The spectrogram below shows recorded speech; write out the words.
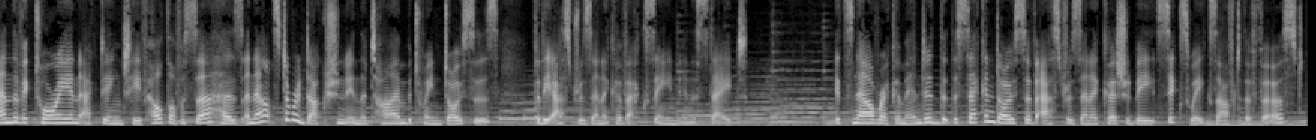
And the Victorian Acting Chief Health Officer has announced a reduction in the time between doses for the AstraZeneca vaccine in the state. It's now recommended that the second dose of AstraZeneca should be six weeks after the first,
